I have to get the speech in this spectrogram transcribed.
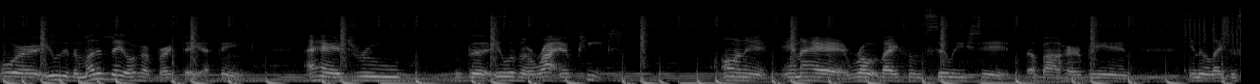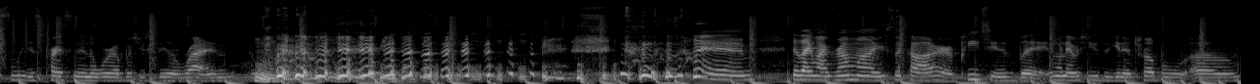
or it was either Mother's Day or her birthday, I think. I had drew the it was a rotten peach on it, and I had wrote like some silly shit about her being. You know, like the sweetest person in the world, but you're still rotten. and cause like my grandma used to call her peaches, but whenever she used to get in trouble, um,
